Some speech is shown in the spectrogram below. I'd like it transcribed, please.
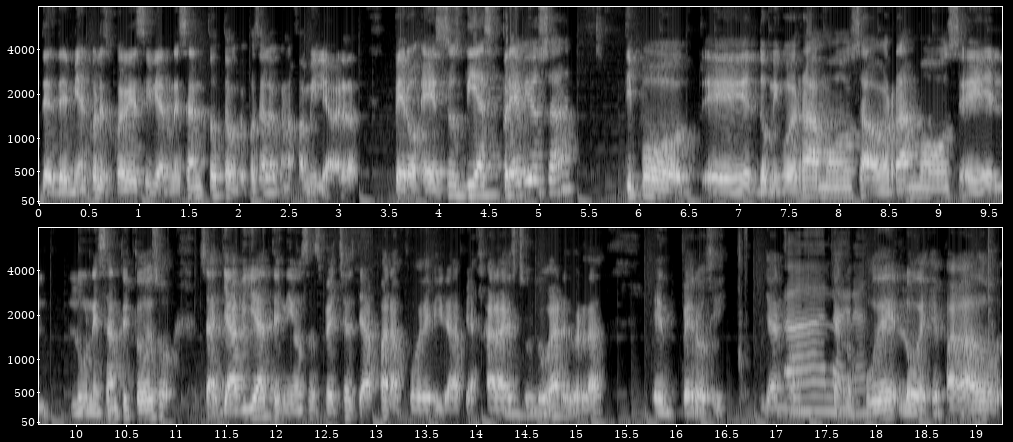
desde miércoles, jueves y viernes santo tengo que pasarlo con la familia, ¿verdad? Pero esos días previos a, tipo eh, el domingo de Ramos, sábado de Ramos, el lunes santo y todo eso, o sea, ya había tenido esas fechas ya para poder ir a viajar a estos lugares, ¿verdad? Eh, pero sí, ya no, Ah, ya no gran. pude, lo dejé pagado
